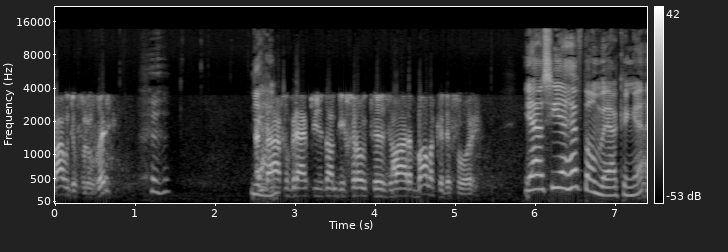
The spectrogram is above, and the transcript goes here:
bouwden vroeger. En daar Ja. gebruikten ze dan die grote zware balken ervoor. ja, zie je hefboomwerking, hè?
